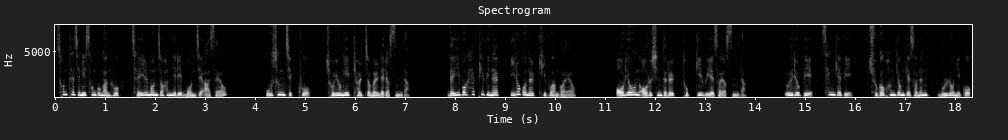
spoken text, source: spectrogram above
손태진이 성공한 후 제일 먼저 한 일이 뭔지 아세요? 우승 직후 조용히 결정을 내렸습니다. 네이버 해피빈에 1억 원을 기부한 거예요. 어려운 어르신들을 돕기 위해서였습니다. 의료비, 생계비, 주거 환경 개선은 물론이고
